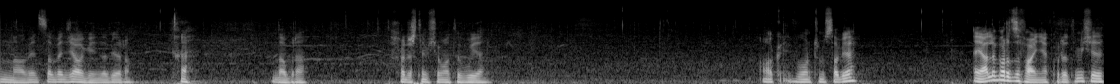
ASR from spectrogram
No, więc to będzie ogień dopiero. Dobra. Chociaż tym się motywuję. Okej, wyłączę sobie. Ej, ale bardzo fajnie akurat, mi się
